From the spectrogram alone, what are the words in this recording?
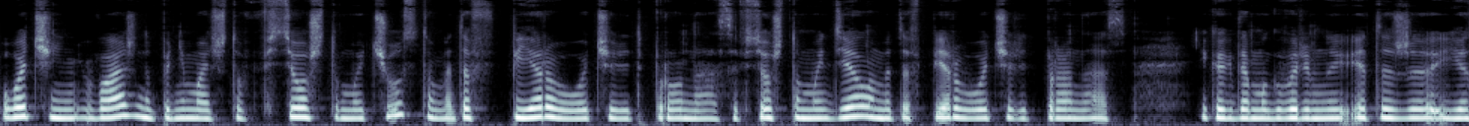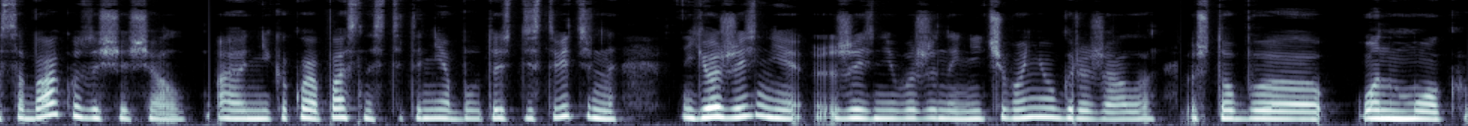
очень важно понимать, что все, что мы чувствуем, это в первую очередь про нас, и все, что мы делаем, это в первую очередь про нас. И когда мы говорим, ну это же я собаку защищал, а никакой опасности-то не было. То есть действительно ее жизни, жизни его жены ничего не угрожало, чтобы он мог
